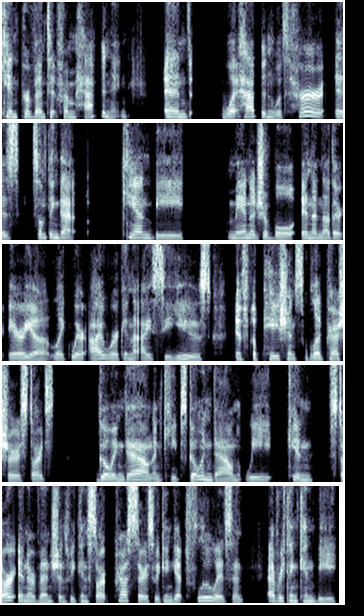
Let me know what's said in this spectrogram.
can prevent it from happening. And what happened with her is something that can be manageable in another area, like where I work in the ICUs. If a patient's blood pressure starts going down and keeps going down, we can start interventions, we can start pressors, we can get fluids, and everything can be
